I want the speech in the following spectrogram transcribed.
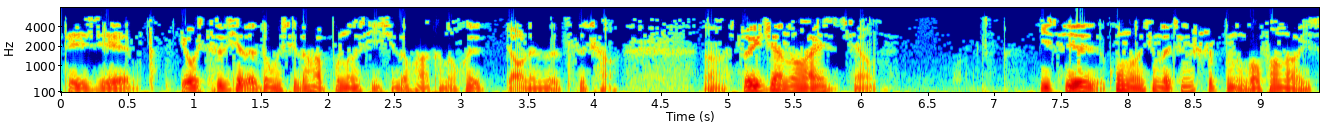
这些有磁铁的东西的话，不能吸吸的话，可能会扰人的磁场。嗯，所以这样的话来讲，一些功能性的晶石不能够放到一起，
